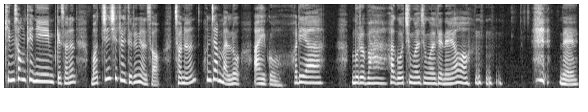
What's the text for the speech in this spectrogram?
김성태님께서는 멋진 시를 들으면서 저는 혼잣말로 아이고, 허리야, 무릎아 하고 중얼중얼 되네요. 네.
